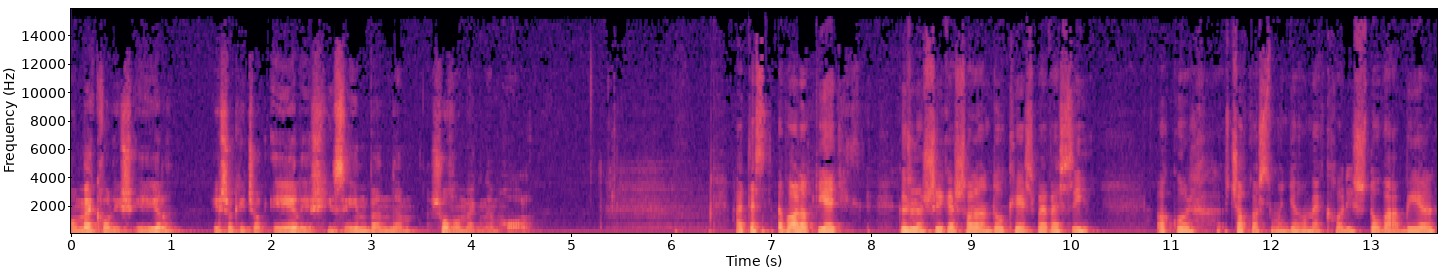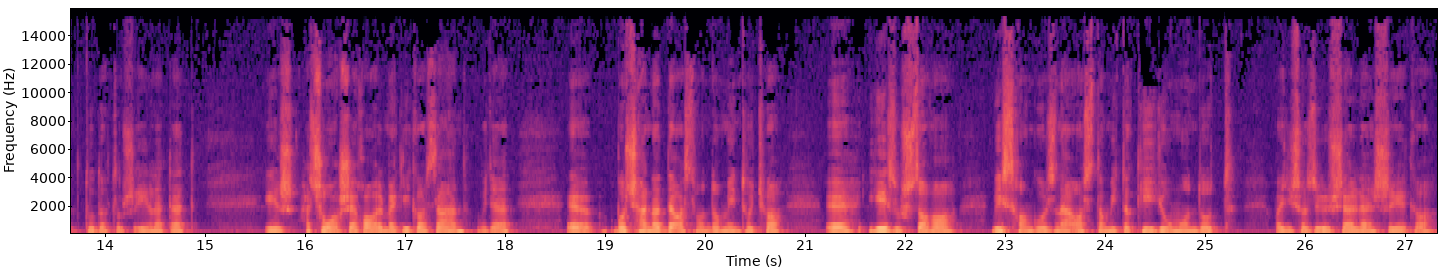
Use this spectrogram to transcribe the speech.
ha meghal is él, és aki csak él és hisz én bennem, soha meg nem hal. Hát ezt valaki egy közönséges halandó kézbe veszi, akkor csak azt mondja, ha meghal is, tovább él tudatos életet, és hát soha se hal meg igazán, ugye? bocsánat, de azt mondom, mint hogyha Jézus szava visszhangozná azt, amit a kígyó mondott, vagyis az ős ellenség a,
